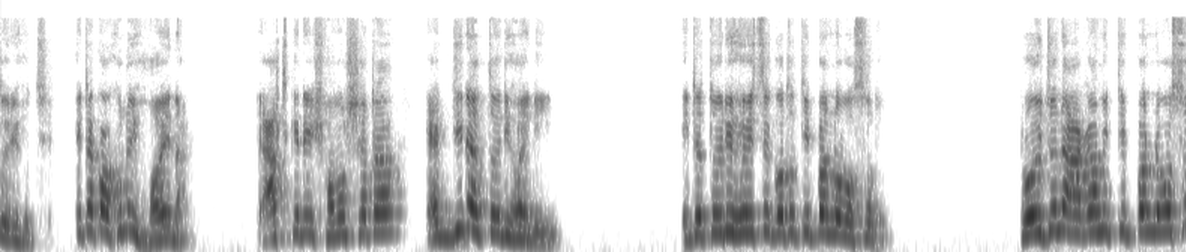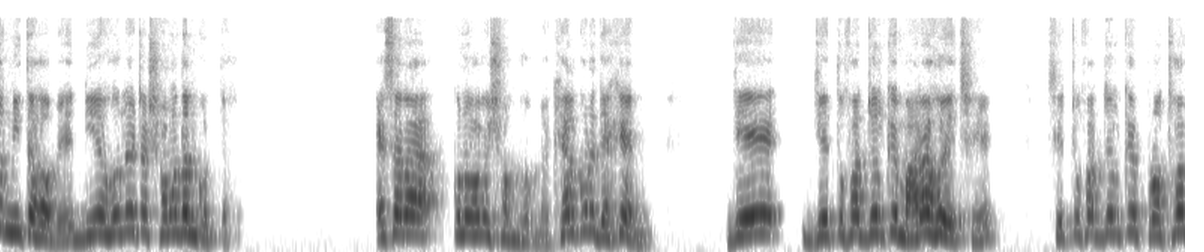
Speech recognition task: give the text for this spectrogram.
তৈরি হচ্ছে। এটা কখনোই হয় না। আজকের এই সমস্যাটা একদিন আর তৈরি হয়নি। এটা তৈরি হয়েছে গত তিপ্পান্ন বছরে। প্রয়োজনে আগামী তিপ্পান্ন বছর নিতে হবে, নিয়ে হলে এটা সমাধান করতে হবে। এছাড়া কোনোভাবেই সম্ভব নয় খেয়াল করে দেখেন যে যে তোফাজ্জলকে মারা হয়েছে সেই তোফাজ্জলকে প্রথম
